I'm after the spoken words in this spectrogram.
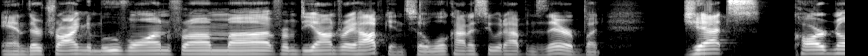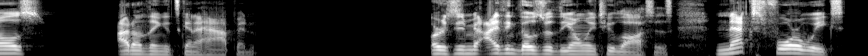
and they're trying to move on from uh, from DeAndre Hopkins. So we'll kind of see what happens there. But Jets, Cardinals, I don't think it's going to happen. Or excuse me, I think those are the only two losses. Next four weeks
